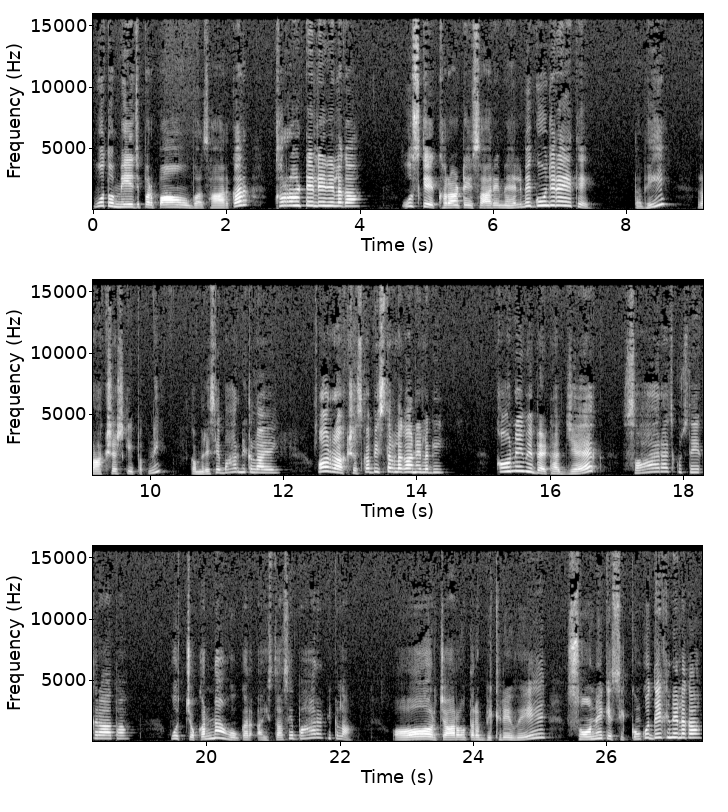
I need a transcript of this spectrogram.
वो तो मेज पर पाँव बसार कर खराटे लेने लगा। उसके खराटे सारे महल में गूंज रहे थे। तभी राक्षस की पत्नी कमरे से बाहर निकल आई और राक्षस का बिस्तर लगाने लगी। कोने में बैठा जैक सारा कुछ देख रहा था। वो चौकन्ना होकर आहिस्ता से बाहर निकला और चारों तरफ़ बिखरे हुए सोने के सिक्कों को देखने लगा।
